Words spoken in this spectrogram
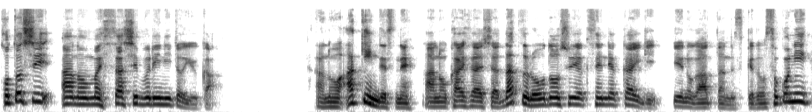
今年、あの、まあ、久しぶりにというか、あの、秋にですね、あの、開催した脱労働集約戦略会議っていうのがあったんですけど、そこに、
